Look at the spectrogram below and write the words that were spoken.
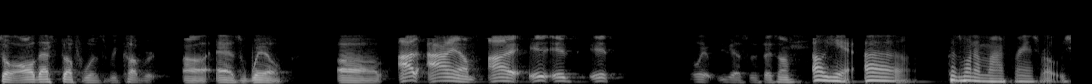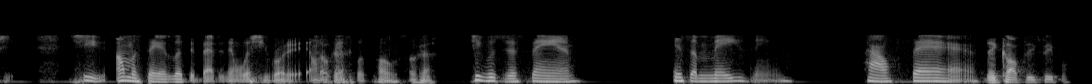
So all that stuff was recovered uh, as well. Uh, I I am I it it's it. Wait, you guys want to say something? Oh yeah, because one of my friends wrote she she I'm gonna say it a little bit better than what she wrote it on Okay. the Facebook post. Okay. She was just saying it's amazing how fast They caught these people.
